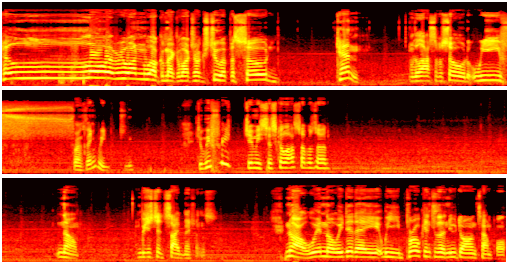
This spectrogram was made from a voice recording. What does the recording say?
Hello, everyone. Welcome back to Watch Dogs 2, episode 10. The last episode, we. F- I think we. Did we free Jimmy Siska last episode? No. We just did side missions. No, we no, we did a we broke into the New Dawn Temple.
